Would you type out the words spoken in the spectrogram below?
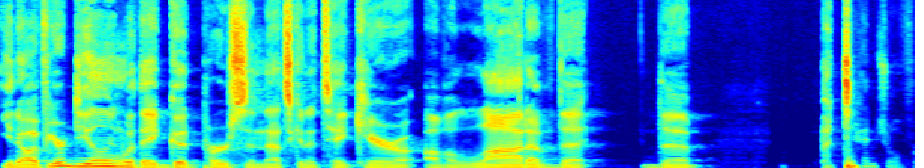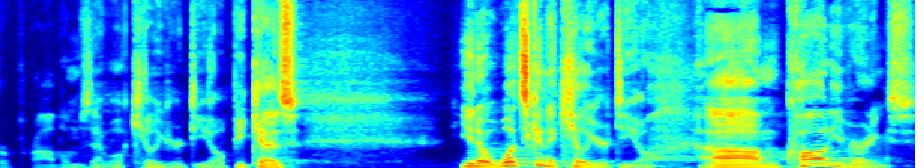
you know, if you're dealing with a good person, that's going to take care of a lot of the the potential for problems that will kill your deal because you know what's going to kill your deal um, quality of earnings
